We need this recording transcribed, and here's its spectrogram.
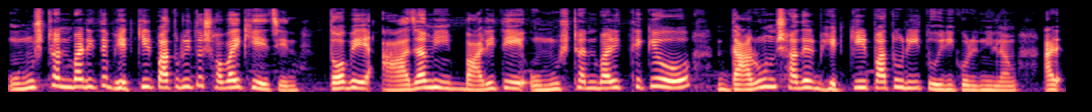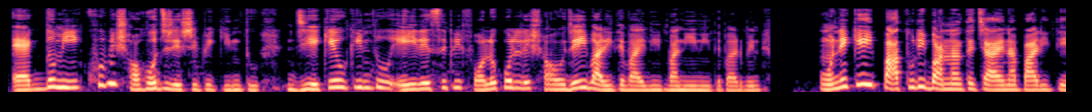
অনুষ্ঠান বাড়িতে ভেটকির পাতুরি তো সবাই খেয়েছেন। তবে আজ আমি বাড়িতে অনুষ্ঠান বাড়ির থেকেও দারুণ স্বাদের ভেটকির পাতুরি তৈরি করে নিলাম। আর একদমই খুবই সহজ রেসিপি কিন্তু। যে কেউ কিন্তু এই রেসিপি ফলো করলে সহজেই বাড়িতে বানিয়ে নিতে পারবেন। অনেকেই পাতুরি বানাতে চায় না বাড়িতে।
